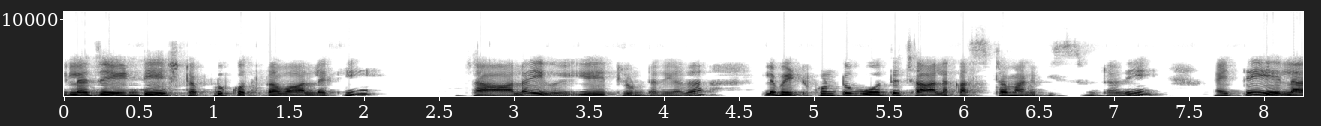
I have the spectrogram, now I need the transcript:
ఇలా జాయింట్ వేసేటప్పుడు కొత్త వాళ్ళకి చాలా ఇట్లుంటుంది కదా? ఇలా పెట్టుకుంటూ పోతే చాలా కష్టం అనిపిస్తుంటుంది. అయితే ఎలా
